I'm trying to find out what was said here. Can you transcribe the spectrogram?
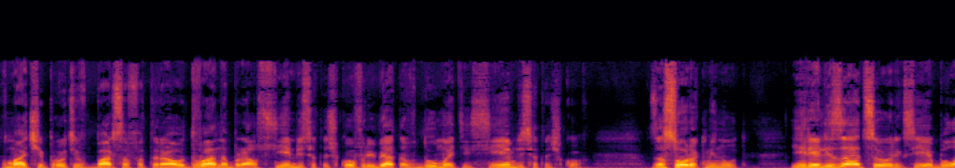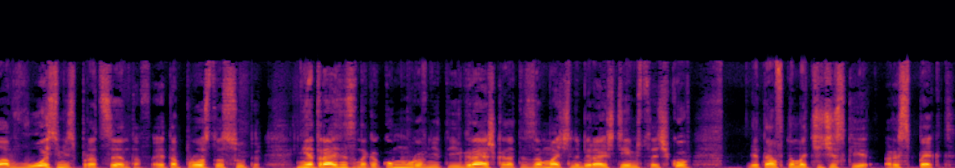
в матче против Барсов Атерао 2 набрал 70 очков. Ребята, вдумайте, 70 очков за 40 минут. И реализация у Алексея была 80%. Это просто супер. Нет разницы, на каком уровне ты играешь, когда ты за матч набираешь 70 очков. Это автоматически респект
